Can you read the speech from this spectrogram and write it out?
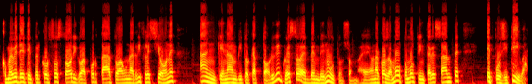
come vedete, il percorso storico ha portato a una riflessione anche in ambito cattolico e questo è benvenuto, insomma, è una cosa molto molto interessante e positiva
